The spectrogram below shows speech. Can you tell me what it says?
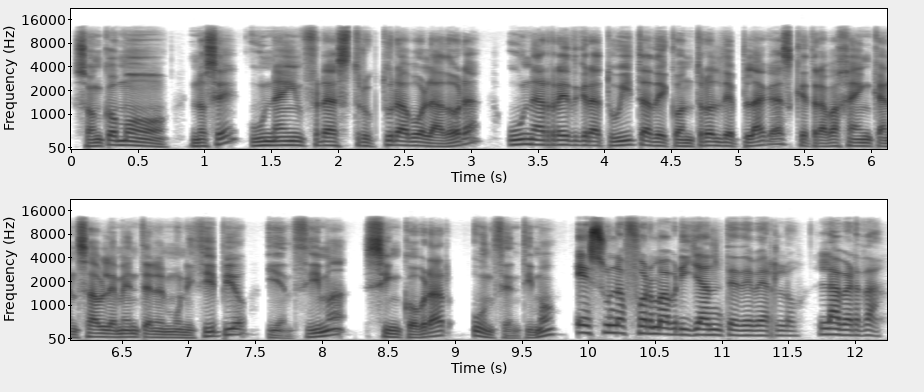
Son como, no sé, una infraestructura voladora, una red gratuita de control de plagas que trabaja incansablemente en el municipio y encima sin cobrar un céntimo. Es una forma brillante de verlo, la verdad.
